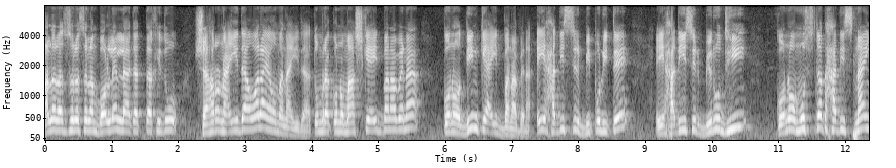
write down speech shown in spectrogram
আল্লাহ রাসুল্লাহ সাল্লাম বললেন লাজাত্তাখিদু শাহরন আইদা ওয়ালা ওমান আইদা। তোমরা কোনো মাসকে ঈদ বানাবে না, কোনো দিনকে ঈদ বানাবে না। এই হাদিসের বিপরীতে এই হাদিসের বিরোধী কোনো মুসনাদ হাদিস নাই।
